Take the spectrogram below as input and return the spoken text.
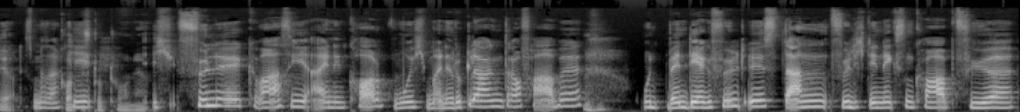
ja, dass man sagt, okay, ja. ich fülle quasi einen Korb, wo ich meine Rücklagen drauf habe. Mhm. Und wenn der gefüllt ist, dann fülle ich den nächsten Korb für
